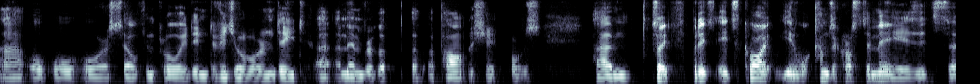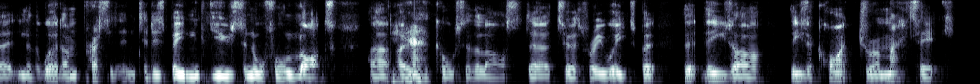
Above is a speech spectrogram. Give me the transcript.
uh, or, or, or, a self-employed individual, or indeed a, a member of a, a, partnership, or as um, so, but it's it's quite you know what comes across to me is it's uh, you know the word unprecedented has been used an awful lot uh, yeah. over the course of the last uh, two or three weeks. But th- these are these are quite dramatic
